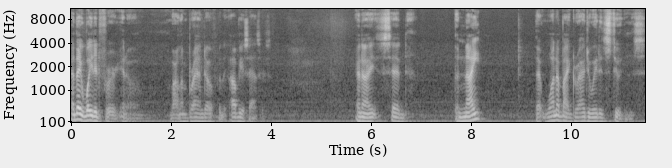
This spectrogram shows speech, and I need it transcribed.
And they waited for, you know, Marlon Brando for the obvious answers. And I said, the night that one of my graduated students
